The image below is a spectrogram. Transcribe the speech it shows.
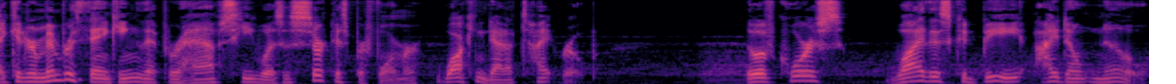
I can remember thinking that perhaps he was a circus performer walking down a tightrope. Though, of course, why this could be, I don't know,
